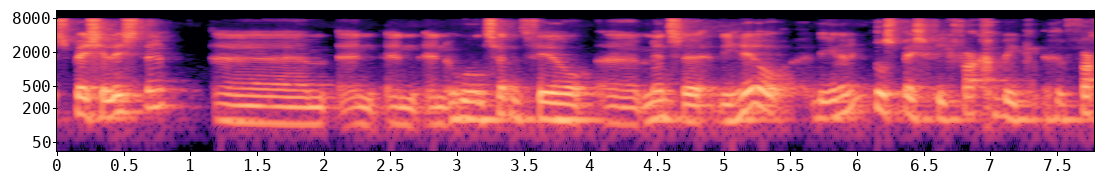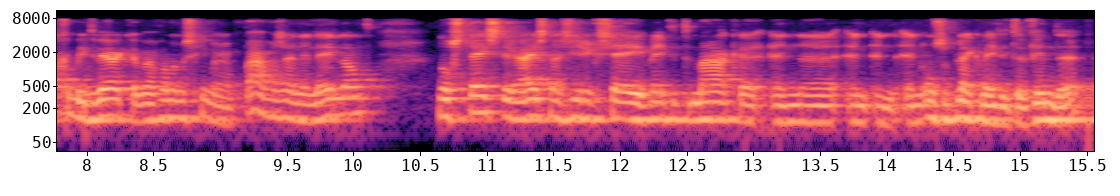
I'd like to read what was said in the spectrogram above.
specialisten Ehm, en, en, en hoe ontzettend veel uh, mensen die, heel, die in een heel specifiek vakgebied, vakgebied werken, waarvan er misschien maar een paar van zijn in Nederland, nog steeds de reis naar Zierikzee weten te maken en, en, en, en onze plek weten te vinden.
